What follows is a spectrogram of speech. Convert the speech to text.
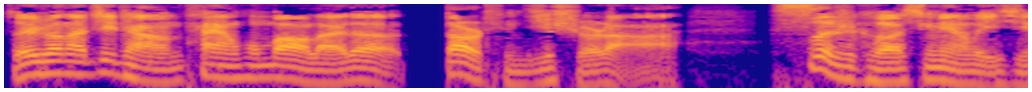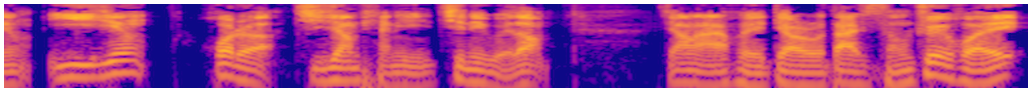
所以说呢，这场太阳风暴来的倒是挺及时的啊！四十颗星链卫星已经或者即将偏离近地轨道，将来会掉入大气层坠毁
